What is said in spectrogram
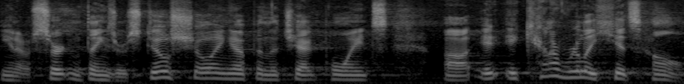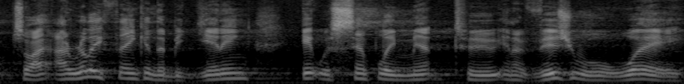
you know certain things are still showing up in the checkpoints, uh, it, it kind of really hits home. So I, I really think in the beginning it was simply meant to, in a visual way,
